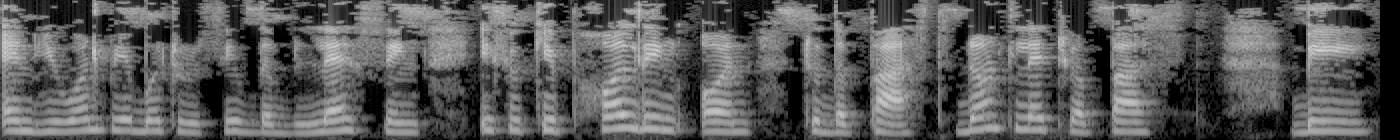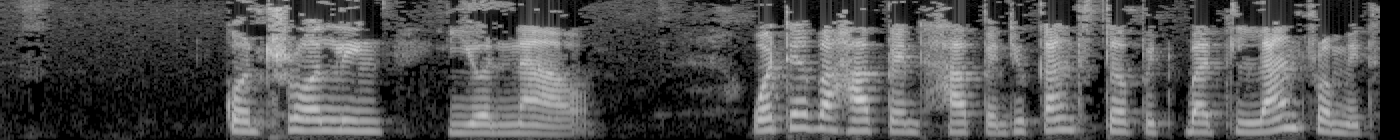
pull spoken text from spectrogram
And you won't be able to receive the blessing if you keep holding on to the past. Don't let your past be controlling your now. Whatever happened, happened. You can't stop it, but learn from it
